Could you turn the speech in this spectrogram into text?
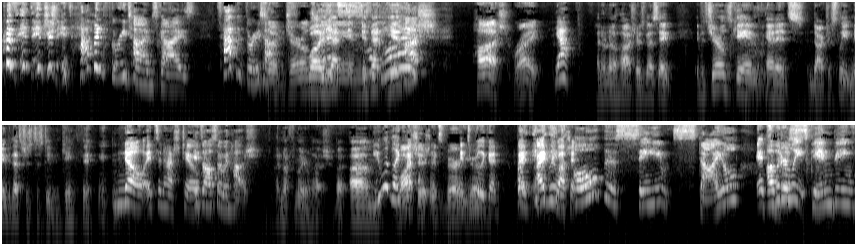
because it's it just it's happened three times, guys. It's happened three So times. Gerald's Well, is But that name it's is so that his? Hush. Hush, right. Yeah, I don't know. Hush. I was gonna say if it's Gerald's game and it's Doctor Sleep, maybe that's just a Stephen King thing. no, it's in Hush too. It's also in Hush. I'm not familiar with Hush, but um, you would like Watch Hush. it. Actually. It's very it's good. really good. But I, it's, I'd rewatch it's it. all the same style It's of literally the skin being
